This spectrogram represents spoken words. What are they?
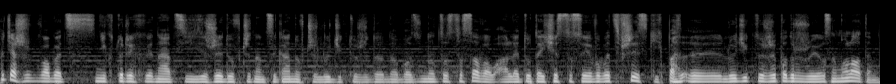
chociaż wobec niektórych nacji, Żydów, czy tam Cyganów, czy ludzi, którzy do, do obozu, no to stosował, ale tutaj się stosuje wobec wszystkich y, ludzi, którzy podróżują samolotem.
